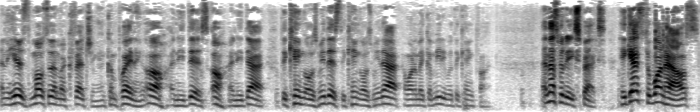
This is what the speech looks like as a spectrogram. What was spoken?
and he hears most of them are kvetching and complaining. Oh, I need this. Oh, I need that. The king owes me this. The king owes me that. I want to make a meeting with the king. Fine, and that's what he expects. He gets to one house,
